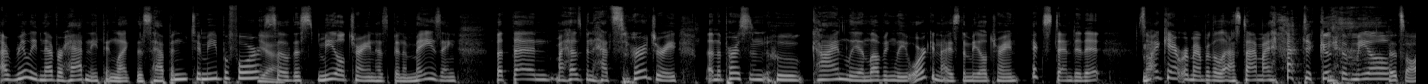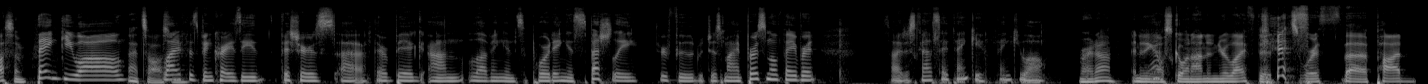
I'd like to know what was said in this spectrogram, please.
I really never had anything like this happen to me before. Yeah. So this meal train has been amazing. But then my husband had surgery, and the person who kindly and lovingly organized the meal train extended it. So I can't remember the last time I had to cook a meal. That's awesome. Thank you all. That's awesome. Life has been crazy. Fishers, uh, they're big on loving and supporting, especially through food, which is my personal favorite. So I just gotta say thank you. Thank you all. Right on. Anything Yeah. else going on in your life that's worth uh, pod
